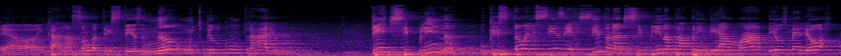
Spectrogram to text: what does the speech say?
é a, encarnação da tristeza. Não, muito pelo contrário. Ter disciplina, o cristão ele se exercita na disciplina para aprender a amar a Deus melhor.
